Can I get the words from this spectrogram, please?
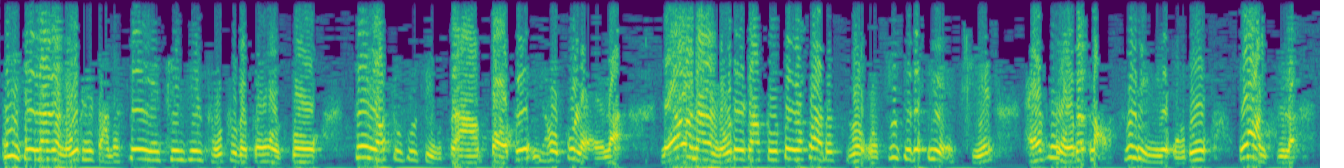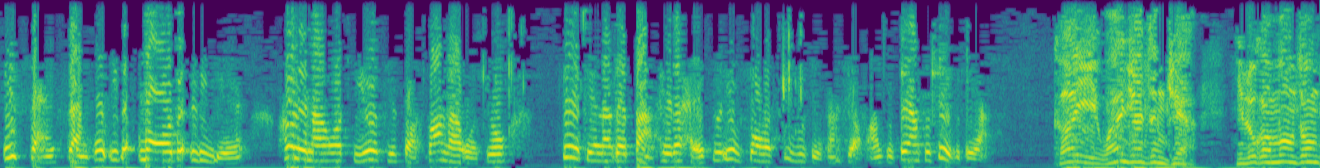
梦见那个楼台长的声音清清楚楚的跟我说，这要四十九张，保证以后不来了。然后呢，楼台长说这个话的时候，我自己的眼前还是我的脑子里面，我都忘记了，一闪闪过一个猫的脸。后来呢，我第二天早上呢，我就再给那个打胎的孩子又送了四十九张小房子，这样是对不对啊？可以，完全正确。你如果梦中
